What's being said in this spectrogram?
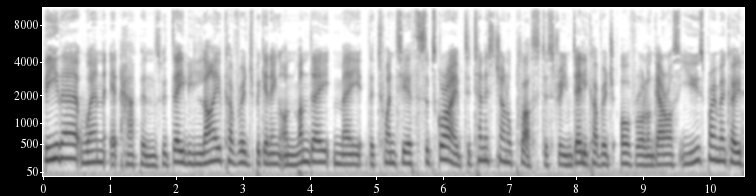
Be there when it happens with daily live coverage beginning on Monday, May the 20th. Subscribe to Tennis Channel Plus to stream daily coverage of Roland Garros. Use promo code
